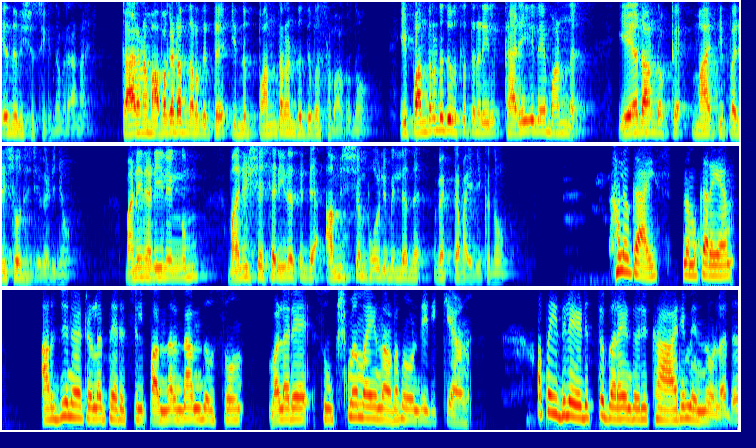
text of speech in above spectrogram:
എന്ന് വിശ്വസിക്കുന്നവരാണ്. കാരണം അപകടം നടന്നിട്ട് ഇന്ന് പന്ത്രണ്ട് ദിവസമാകുന്നു. ഈ പന്ത്രണ്ട് ദിവസത്തിനിടയിൽ കരയിലെ മണ്ണ് ഏതാണ്ടൊക്കെ മാറ്റി പരിശോധിച്ചു കഴിഞ്ഞു. മണ്ണിനടിയിലെങ്ങും മനുഷ്യ ശരീരത്തിന്റെ അംശം പോലുമില്ലെന്ന് വ്യക്തമായിരിക്കുന്നു. ഹലോ ഗായ്സ് നമുക്കറിയാം അർജുനായിട്ടുള്ള തെരച്ചിൽ പന്ത്രണ്ടാം ദിവസവും വളരെ സൂക്ഷ്മമായി നടന്നുകൊണ്ടിരിക്കുകയാണ്. അപ്പൊ ഇതിൽ എടുത്തു പറയേണ്ട ഒരു കാര്യം എന്നുള്ളത്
